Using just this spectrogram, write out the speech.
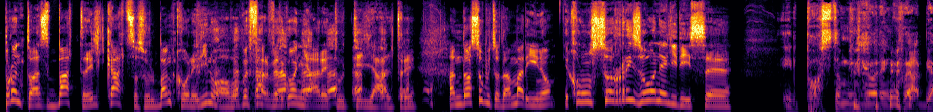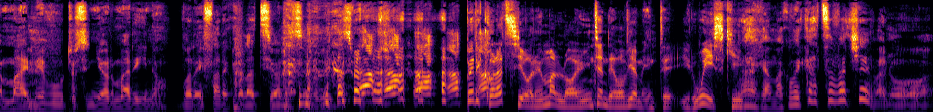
pronto a sbattere il cazzo sul bancone di nuovo per far vergognare tutti gli altri. Andò subito da Marino e con un sorrisone gli disse: Il posto migliore in cui abbia mai bevuto, signor Marino. Vorrei fare colazione se non le dispiace. Per colazione Malloy intendeva ovviamente il whisky. Raga, ma come cazzo facevano?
